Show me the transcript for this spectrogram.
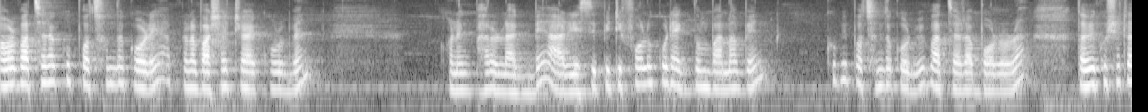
আমার বাচ্চারা খুব পছন্দ করে, আপনারা বাসায় ট্রাই করবেন। অনেক ভালো লাগবে। আর রেসিপিটি ফলো করে একদম বানাবেন। খুবই পছন্দ করবে বাচ্চারা, বড়রা। তো আমি খোসাটা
